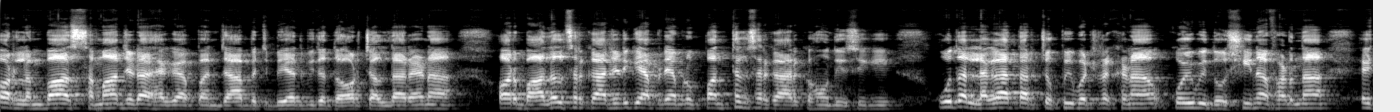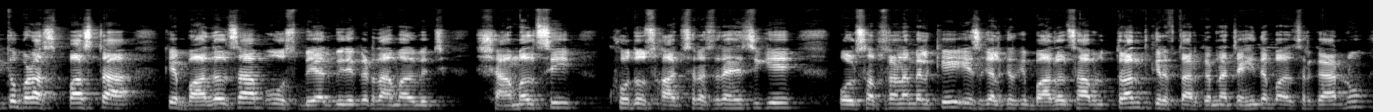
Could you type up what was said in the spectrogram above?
ਔਰ ਲੰਬਾ ਸਮਾਂ ਜਿਹੜਾ ਹੈਗਾ ਪੰਜਾਬ ਵਿੱਚ ਬੇਅਦਬੀ ਦਾ ਦੌਰ ਚੱਲਦਾ ਰਹਿਣਾ ਔਰ ਬਾਦਲ ਸਰਕਾਰ ਜਿਹੜੀ ਕਿ ਆਪਣੇ ਆਪ ਨੂੰ ਪੰਥਕ ਸਰਕਾਰ ਕਹਾਉਂਦੀ ਸੀਗੀ, ਉਹਦਾ ਲਗਾਤਾਰ ਚੁੱਪੀ ਵੱਟ ਰੱਖਣਾ, ਕੋਈ ਵੀ ਦੋਸ਼ੀ ਨਾ ਫੜਨਾ ਇੱਥੋਂ ਬੜਾ ਸਪਸ਼ਟ ਆ ਕਿ ਬਾਦਲ ਸਾਹਿਬ ਉਸ ਬੇਅਦਬੀ ਦੇ ਘਟਨਾਵਾਂ ਵਿੱਚ ਸ਼ਾਮਲ ਸੀ, ਖੁਦ ਉਸ ਹਾਦਸ ਰਸ ਰਹੇ ਸੀਗੇ, ਪੁਲਿਸ ਅਫਸਰਾਂ ਨਾਲ ਮਿਲ ਕੇ ਇਸ ਗੱਲ ਕਰਕੇ ਬਾਦਲ ਸਾਹਿਬ ਨੂੰ ਤੁਰੰਤ ਗ੍ਰਿਫਤਾਰ ਕਰਨਾ ਚਾਹੀਦਾ ਬਾ- ਸਰਕਾਰ ਨੂੰ।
